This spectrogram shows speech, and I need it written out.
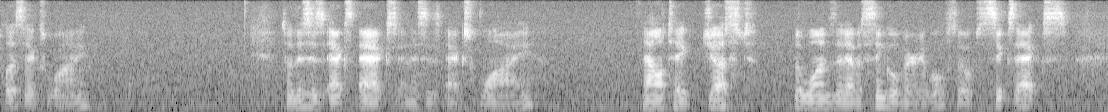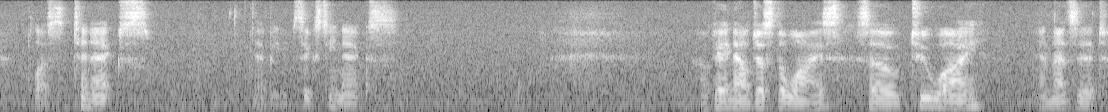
plus xy. So this is xx and this is xy. Now I'll take just the ones that have a single variable. So 6x plus 10x, that'd be 16x. Okay, now just the y's. So 2y, and that's it.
